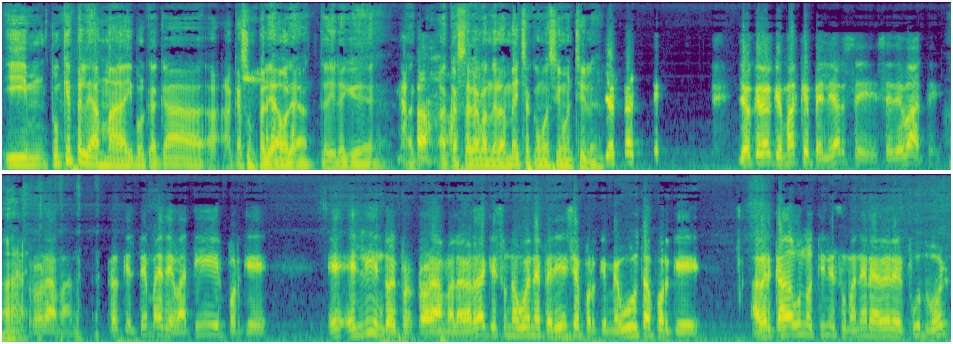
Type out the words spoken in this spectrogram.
¿Y mm, con quién peleas más ahí? Porque acá acá son peleadores, ¿ah? te diré que acá se agarran de las mechas, como decimos en Chile. Yo creo que, yo creo que más que pelear se, se debate en Ah. el programa. ¿no? Creo que el tema es debatir porque es, es lindo el programa. La verdad que es una buena experiencia porque me gusta porque, a ver, cada uno tiene su manera de ver el fútbol.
